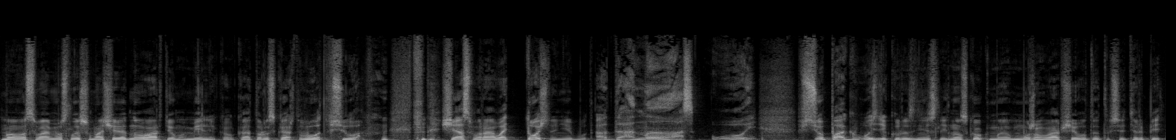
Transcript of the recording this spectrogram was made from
мы с вами услышим очередного Артема Мельникова, который скажет, вот, все, сейчас воровать точно не будут. А до нас, ой, все по гвоздику разнесли. Ну, сколько мы можем вообще вот это все терпеть?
